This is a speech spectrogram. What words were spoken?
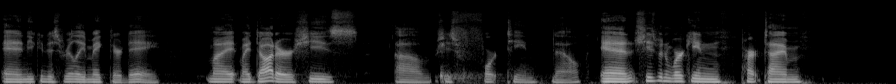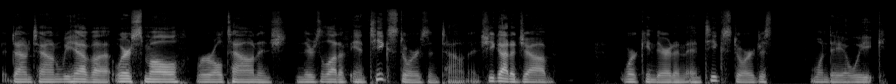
And you can just really make their day. My my daughter, she's um she's 14 now, and she's been working part-time downtown. We have a we're a small rural town and, sh- and there's a lot of antique stores in town and she got a job working there at an antique store just one day a week.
